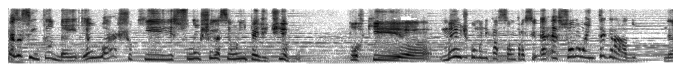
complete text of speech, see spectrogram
Mas assim, também, eu acho que isso não chega a ser um impeditivo, porque meio de comunicação para se. É, é, só não é integrado, né?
